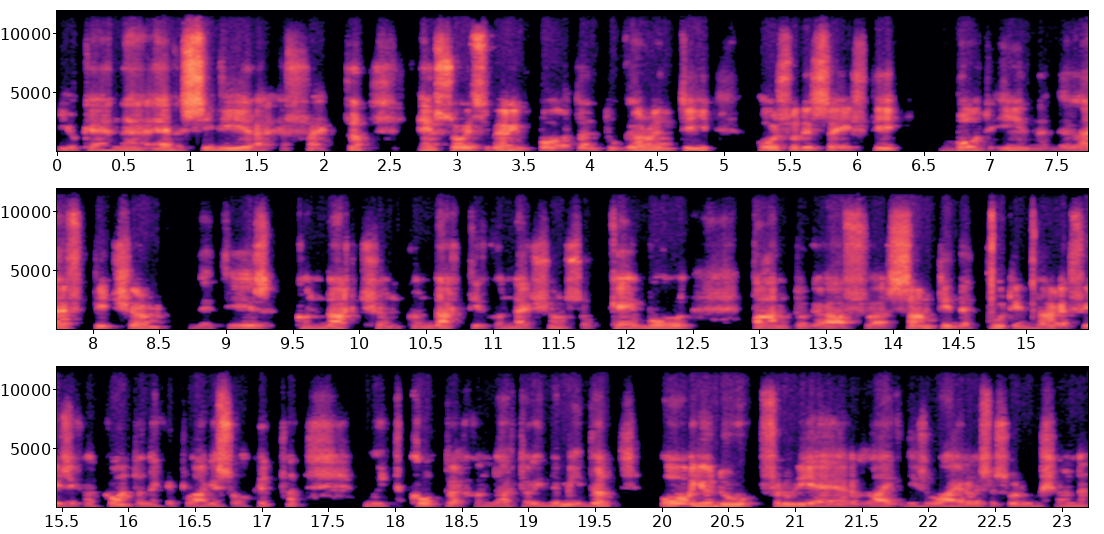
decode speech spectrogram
you can have a severe effect. And so it's very important to guarantee also the safety both in the left picture, that is conduction, conductive connection, so cable, pantograph, uh, something that put in direct physical contact like a plug socket with copper conductor in the middle, or you do through the air like this wireless solution,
